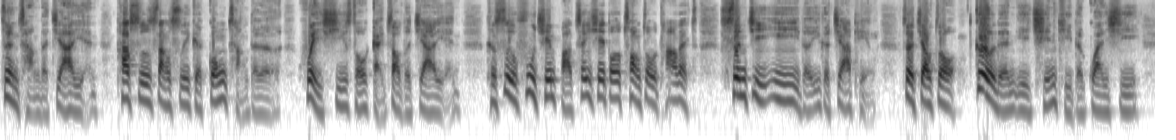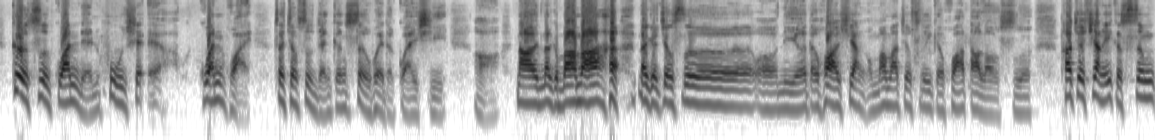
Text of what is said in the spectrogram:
正常的家园，它事实上是一个工厂的废墟所改造的家园。可是父亲把这些都创造他的生计意义的一个家庭，这叫做个人与群体的关系，各自关联，互相关怀，这就是人跟社会的关系。啊，那那个妈妈，那个就是我女儿的画像。我妈妈就是一个花道老师，她就像一个生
